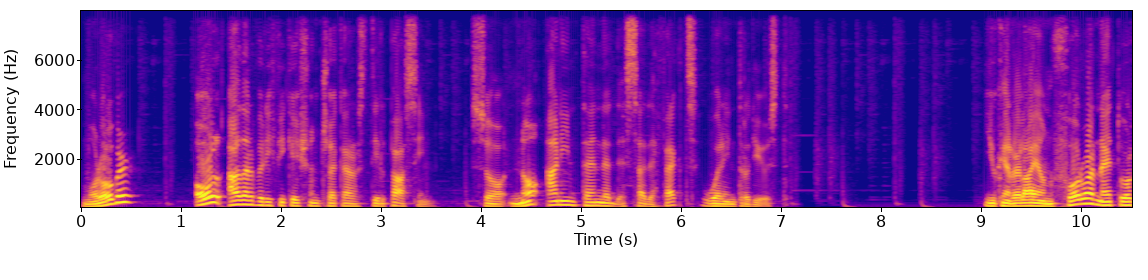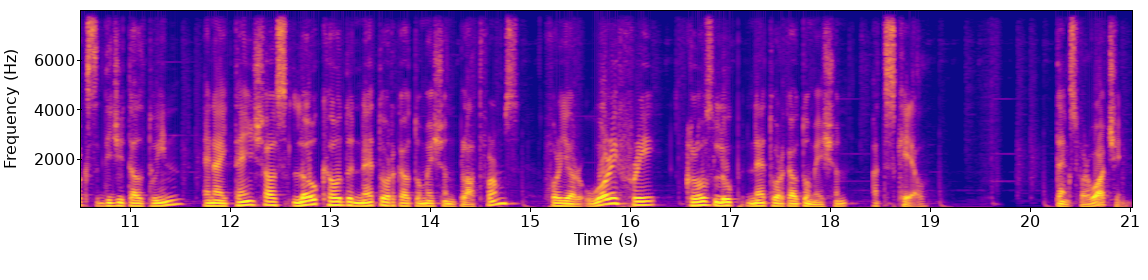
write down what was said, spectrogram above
Moreover, all other verification checks are still passing, so no unintended side effects were introduced. You can rely on Forward Networks Digital Twin and Itential's low-code network automation platforms for your worry-free closed-loop network automation at scale. Thanks for watching.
